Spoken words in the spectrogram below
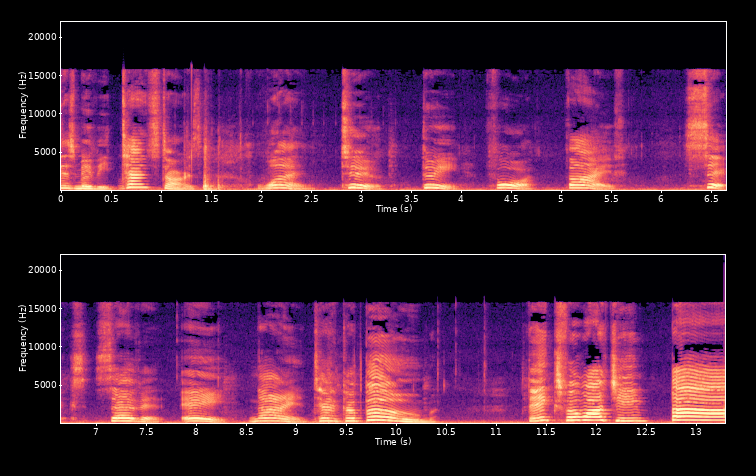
This movie 10 stars. 1, 2, 3, 4, 5, 6, 7, 8, 9, 10. Kaboom! Thanks for watching. Bye!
